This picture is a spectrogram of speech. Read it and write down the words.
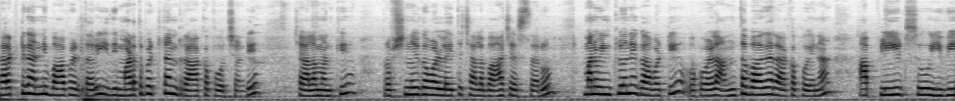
కరెక్ట్గా అన్నీ బాగా పెడతారు. ఇది మడత పెట్టడానికి రాకపోవచ్చు అండి. చాలామందికి ప్రొఫెషనల్గా వాళ్ళు అయితే చాలా బాగా చేస్తారు. మనం ఇంట్లోనే కాబట్టి ఒకవేళ అంత బాగా రాకపోయినా ఆ ప్లీట్స్ ఇవి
